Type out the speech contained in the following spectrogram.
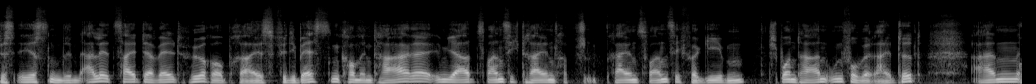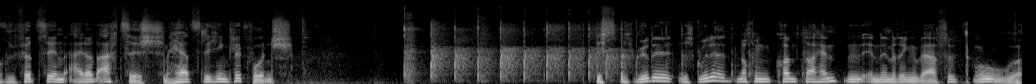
des ersten, den alle Zeit der Welt Hörerpreis für die besten Kommentare im Jahr 2023 vergeben. Spontan, unvorbereitet an 1481. Herzlichen Glückwunsch. Ich, ich, würde, ich würde noch einen Kontrahenten in den Ring werfen, uh.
